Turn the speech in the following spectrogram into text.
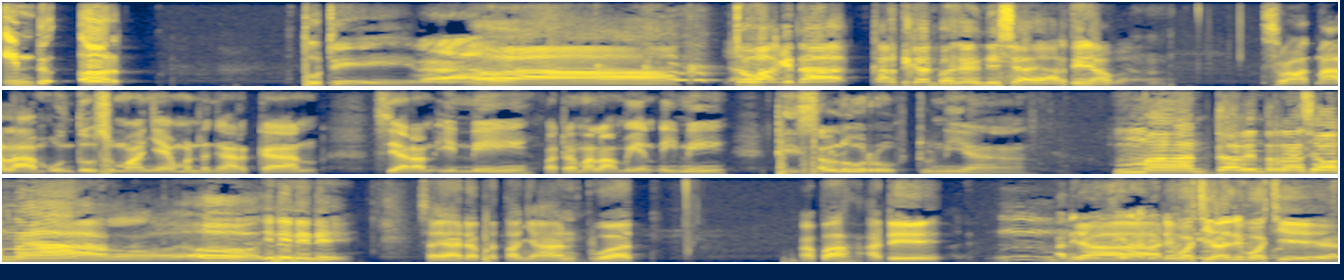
in the earth today. Nah, Wah. Coba kita artikan bahasa Indonesia ya. Artinya apa? Selamat malam untuk semuanya yang mendengarkan siaran ini pada malam ini di seluruh dunia. Mandar internasional. Oh, ini nih nih. Saya ada pertanyaan buat apa? Adik Adik ya, bocil, adik adik bocil, adik bocil.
